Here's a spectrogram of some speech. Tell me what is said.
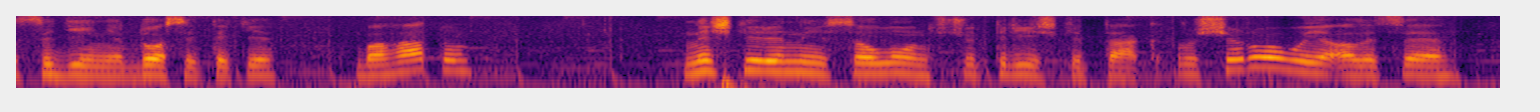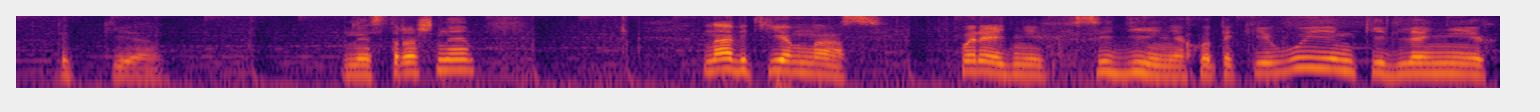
сидінні досить таки багато. Нешкіряний салон, що трішки так розчаровує, але це таке не страшне. Навіть є в нас передніх сидіннях отакі виїмки для ніг,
